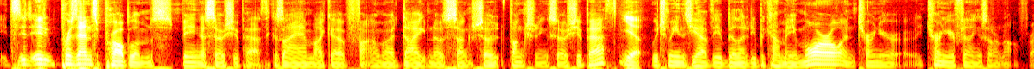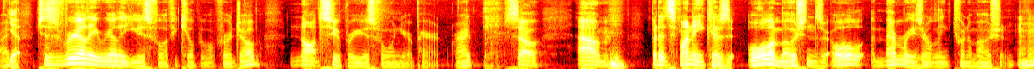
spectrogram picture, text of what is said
it's it, it presents problems being a sociopath because I am like a I'm a diagnosed functioning sociopath Yeah. which means you have the ability to become amoral and turn your turn your feelings on and off, right? Yep. Which is really really useful if you kill people for a job. Not super useful when you're a parent, right? So, um, but it's funny because all emotions are all memories are linked to an emotion. Mm-hmm.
